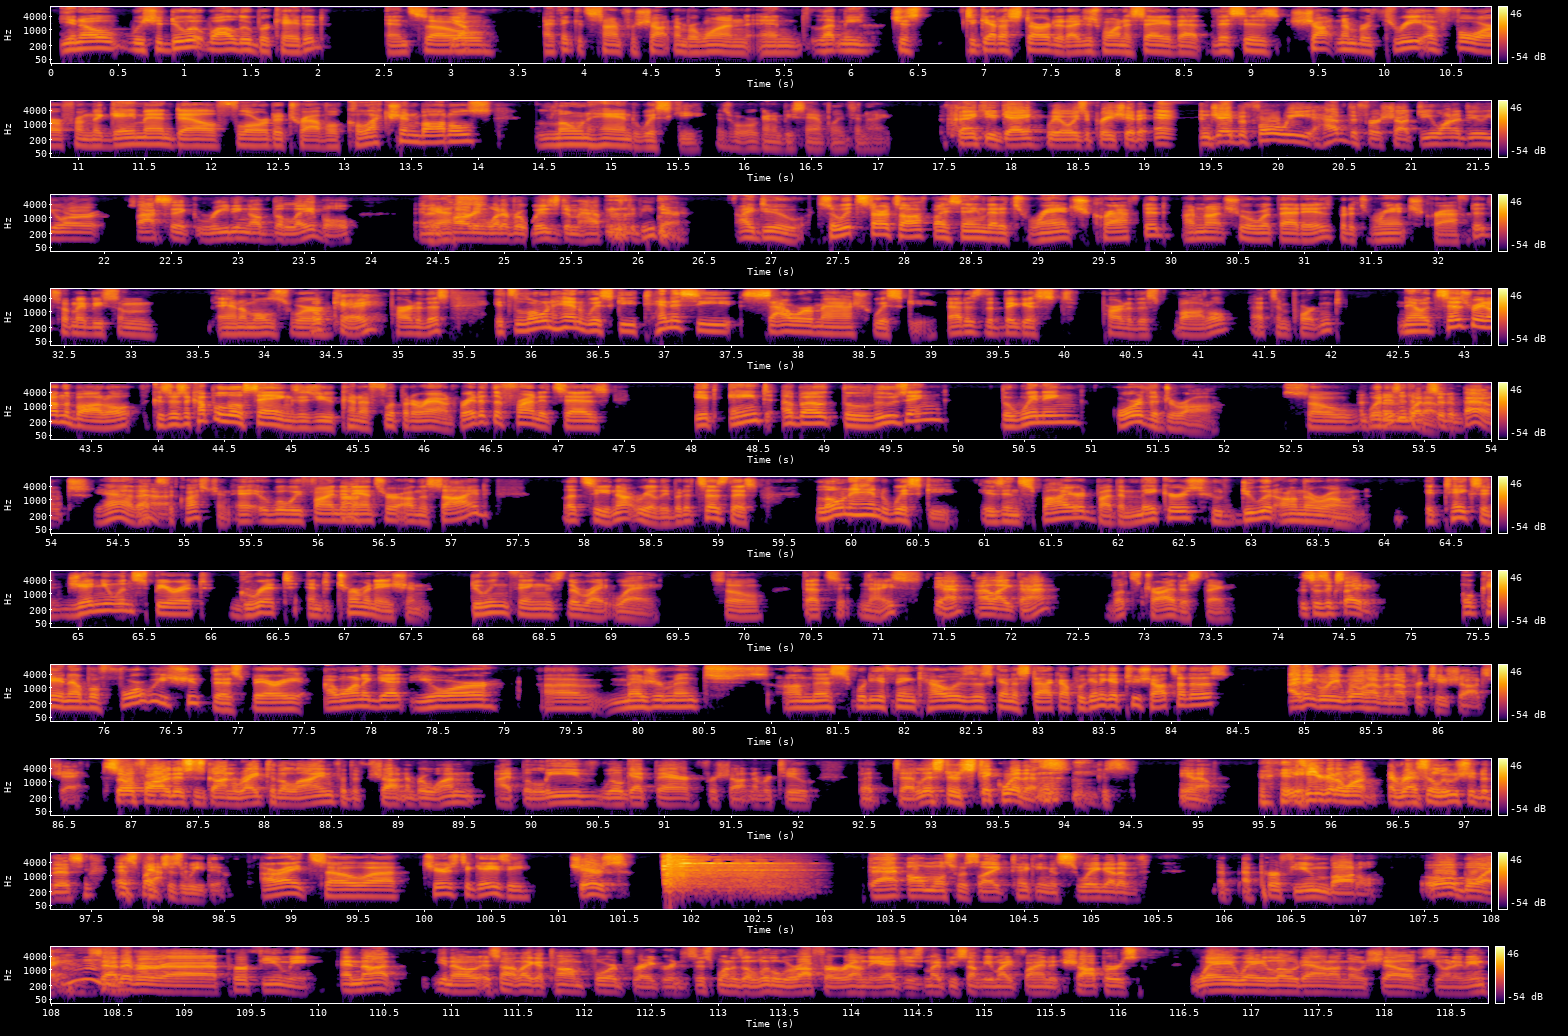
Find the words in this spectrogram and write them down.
You know, we should do it while lubricated, and so Yeah. I think it's time for shot number one. And let me just to get us started, I just want to say that this is shot number three of four from the Gay Mandel Florida Travel Collection bottles. Lone Hand whiskey is what we're going to be sampling tonight. Thank you, Gay. We always appreciate it. And, and Jay, before we have the first shot, do you want to do your classic reading of the label and Yes. imparting whatever wisdom happens to be there? I do. So it starts off by saying that it's ranch crafted. I'm not sure what that is, but it's ranch crafted. So maybe some animals were Okay. part of this. It's Lone Hand Whiskey, Tennessee Sour Mash Whiskey. That is the biggest part of this bottle. That's important. Now it says right on the bottle, because there's a couple little sayings as you kind of flip it around. Right at the front, it says, It ain't about the losing, the winning, or the draw. So But what is it what's about? it about? Yeah, that's Yeah. the question. Eh, Will we find an Huh. answer on the side? Let's see. Not really, but it says this Lone Hand Whiskey is inspired by the makers who do it on their own. It takes a genuine spirit, grit, and determination, doing things the right way. So that's nice. Yeah, I like that. Let's try this thing. This is exciting. Okay, now before we shoot this, Barry, I want to get your uh, measurement on this. What do you think? How is this going to stack up? We're going to get two shots out of this? I think we will have enough for two shots, Jay. So far, this has gone right to the line for the shot number one. I believe we'll get there for shot number two. But uh, listeners, stick with us because, you know, you're going to want a resolution to this as much as we do. All right. So uh cheers to Gazy. Cheers. That almost was like taking a swig out of a, a perfume bottle. Oh boy, is that Mm. ever uh, perfumey? And not, you know, it's not like a Tom Ford fragrance. This one is a little rougher around the edges. Might be something you might find at shoppers, way, way low down on those shelves. You know what I mean?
